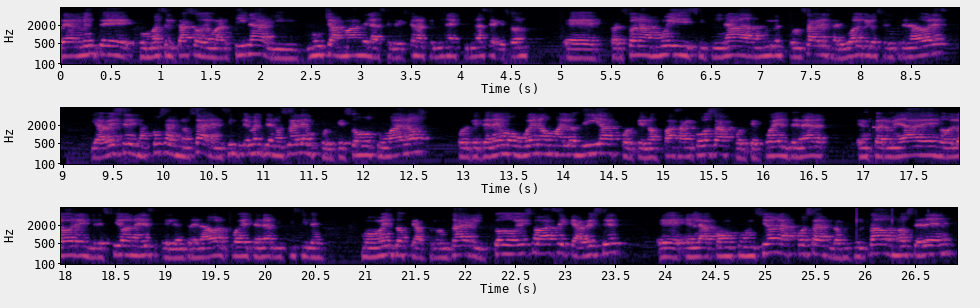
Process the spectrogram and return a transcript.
realmente, como es el caso de Martina y muchas más de la selección argentina de gimnasia, que son eh, personas muy disciplinadas, muy responsables, al igual que los entrenadores, y a veces las cosas no salen, simplemente no salen porque somos humanos, porque tenemos buenos o malos días, porque nos pasan cosas, porque pueden tener enfermedades, dolores, lesiones, el entrenador puede tener difíciles momentos que afrontar y todo eso hace que a veces eh, en la conjunción las cosas, los resultados no se den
